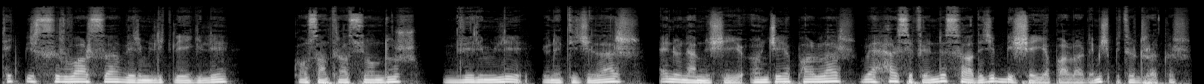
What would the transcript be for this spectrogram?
tek bir sır varsa verimlilikle ilgili konsantrasyondur. Verimli yöneticiler en önemli şeyi önce yaparlar ve her seferinde sadece bir şey yaparlar demiş Peter Drucker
